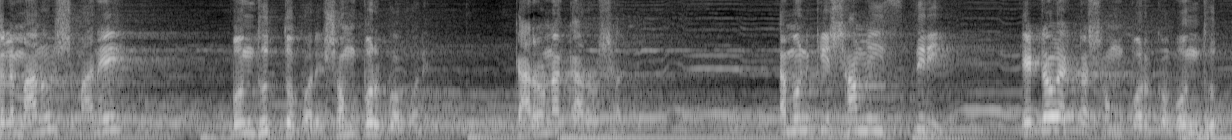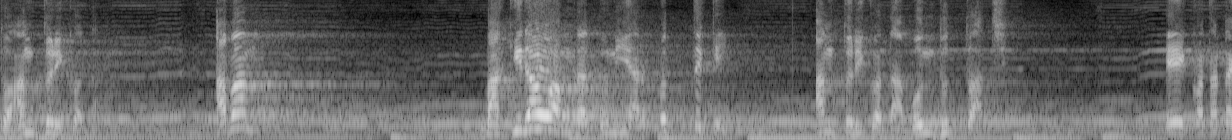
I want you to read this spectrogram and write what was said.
তাহলে মানুষ মানে বন্ধুত্ব করে, সম্পর্ক করে, কারও না কারোর সাথে। এমনকি স্বামী, স্ত্রী, এটাও একটা সম্পর্ক, বন্ধুত্ব, আন্তরিকতা। আবার বাকিরাও আমরা দুনিয়ার প্রত্যেকেই আন্তরিকতা, বন্ধুত্ব আছে। এই কথাটা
